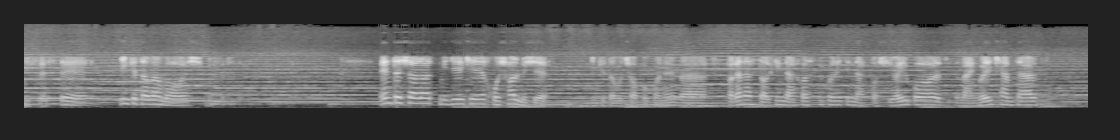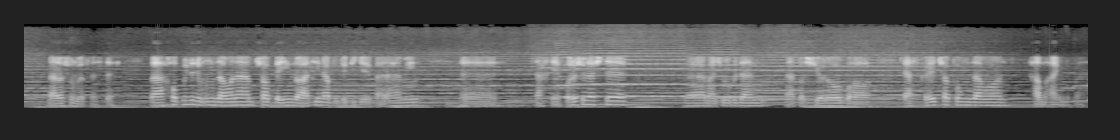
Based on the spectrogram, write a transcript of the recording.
میفرسته این کتاب هم باهاش میفرسته. انتشارات میگه که خوشحال میشه این کتاب رو چاپ بکنه و فقط از تالکین درخواست می‌کنه که نقاشی با رنگ کمتر براشون بفرسته. و خب می‌دونیم اون زمان هم چاپ به این راحتی نبوده دیگه. برای همین سختی خودشو داشته و مجبور بودن نقاشی رو با دستگاه چاپ اون زمان هماهنگ بکنن.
